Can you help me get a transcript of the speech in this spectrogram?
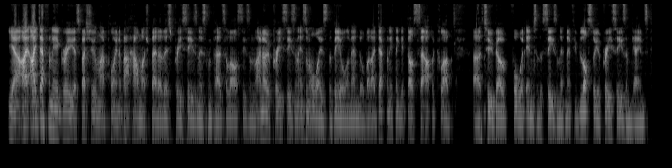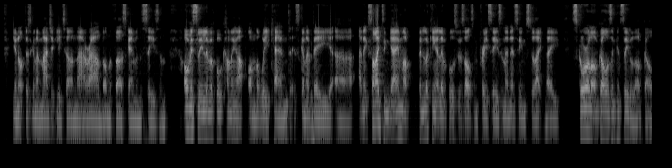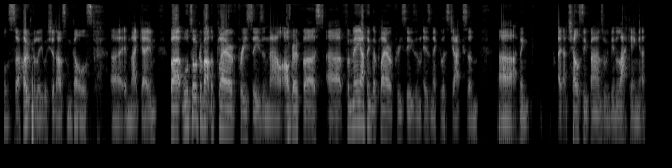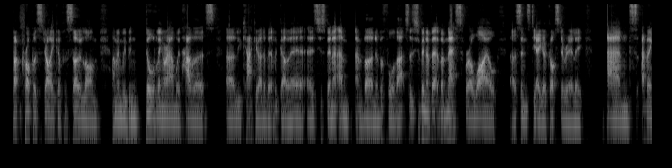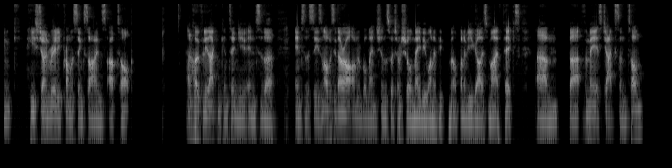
Yeah, I, I, definitely agree, especially on that point about how much better this preseason is compared to last season. I know preseason isn't always the be all and end all, but I definitely think it does set up a club uh, to go forward into the season. And if you've lost all your preseason games, you're not just going to magically turn that around on the first game of the season. Obviously, Liverpool coming up on the weekend. It's going to be uh, an exciting game. I've been looking at Liverpool's results in preseason, and it seems to like they score a lot of goals and concede a lot of goals. So hopefully, we should have some goals uh, in that game. But we'll talk about the player of preseason now. I'll go first. Uh, for me, I think the player of preseason is Nicolas Jackson. Uh, I think uh, Chelsea fans we've been lacking a a proper striker for so long. I mean, we've been dawdling around with Havertz. Uh, Lukaku had a bit of a go at it. and It's just been a, and, and Werner before that, so it's just been a bit of a mess for a while uh, since Diego Costa, really. And I think he's shown really promising signs up top, and hopefully that can continue into the into the season. Obviously, there are honourable mentions, which I'm sure maybe one of you one of you guys might have picked. Um, but for me, it's Jackson. Tom.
